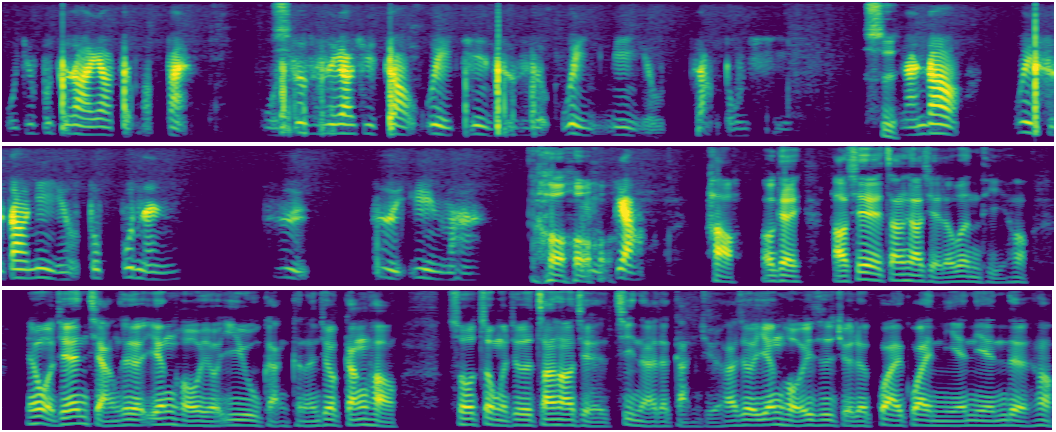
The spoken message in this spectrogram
我就不知道要怎么办。我是不是要去照胃镜？是不是胃里面有长东西？是。难道胃食道逆流都不能治治愈吗？哦，好，OK，好，谢谢张小姐的问题哈。因为我今天讲这个咽喉有异物感，可能就刚好说中了，就是张小姐进来的感觉，她就咽喉一直觉得怪怪黏黏的哈。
